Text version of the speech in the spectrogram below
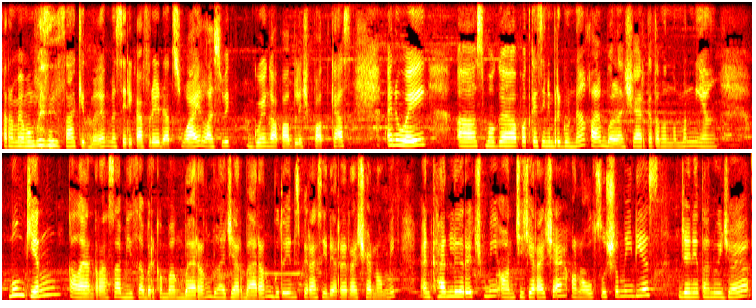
karena memang masih sakit banget masih recovery. That's why last week gue nggak publish podcast. Anyway uh, semoga podcast ini berguna. Kalian boleh share ke teman-teman yang Mungkin kalian rasa bisa berkembang bareng, belajar bareng, butuh inspirasi dari Rechanomic, and kindly reach me on Cici Receh on all social medias, Jenny Tanwijaya,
